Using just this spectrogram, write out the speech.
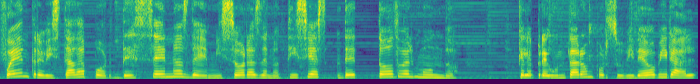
Fue entrevistada por decenas de emisoras de noticias de todo el mundo que le preguntaron por su video viral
